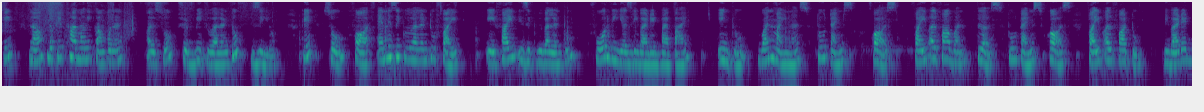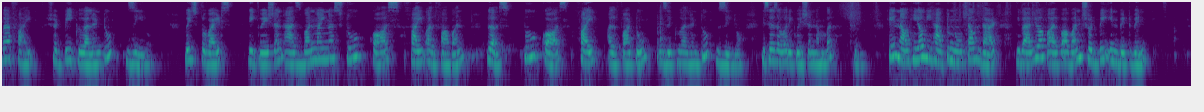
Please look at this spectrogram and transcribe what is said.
Okay, now the fifth harmonic component also should be equivalent to 0. Okay, so for n is equivalent to 5, A5 is equivalent to 4 Vs divided by pi into 1 minus 2 times cos 5 alpha 1 plus 2 times cos 5 alpha 2 divided by 5 should be equivalent to 0 which provides the equation as 1 minus 2 cos 5 alpha 1 plus 2 cos 5 alpha 2 is equivalent to 0. This is our equation number 3. Okay, now here we have to note down that the value of alpha 1 should be in between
